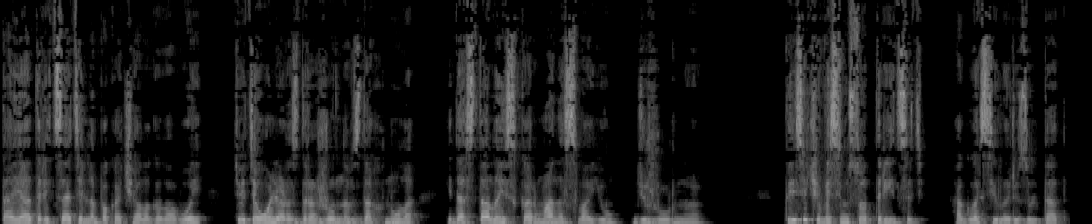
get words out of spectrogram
Тая отрицательно покачала головой, тетя Оля раздраженно вздохнула и достала из кармана свою, дежурную. «Тысяча восемьсот тридцать», — огласила результат.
